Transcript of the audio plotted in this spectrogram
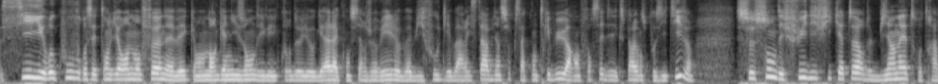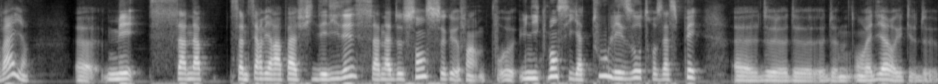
s'il recouvre cet environnement fun avec en organisant des cours de yoga, la conciergerie, le baby-foot, les baristas, bien sûr que ça contribue à renforcer des expériences positives. Ce sont des fluidificateurs de bien-être au travail, euh, mais ça n'a ça ne servira pas à fidéliser, ça n'a de sens que, enfin, euh, uniquement s'il y a tous les autres aspects euh, de, de, de, on va dire, de,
